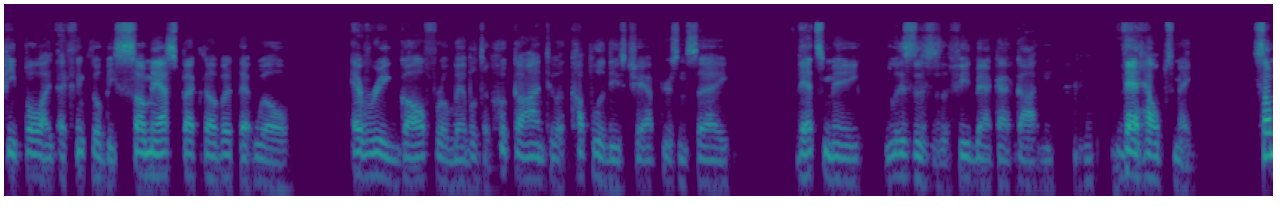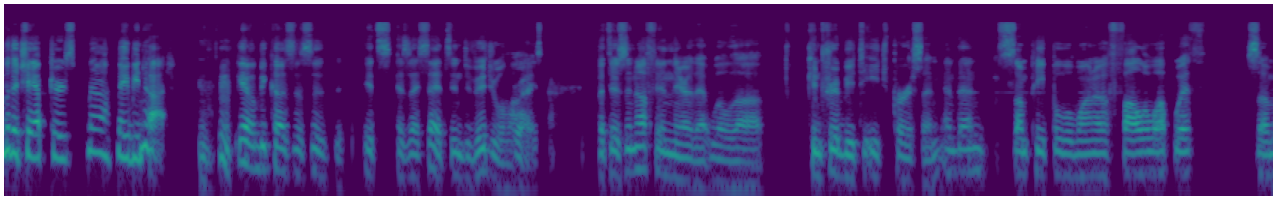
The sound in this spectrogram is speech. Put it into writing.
people, I, I think there'll be some aspect of it that will, every golfer will be able to hook on to a couple of these chapters and say, that's me. Liz, this is the feedback I've gotten. Mhm. That helps me. Some of the chapters, no, maybe not. You know, because this is, it's, as I said, it's individualized. But there's enough in there that will, uh, contribute to each person. And then some people will want to follow up with some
